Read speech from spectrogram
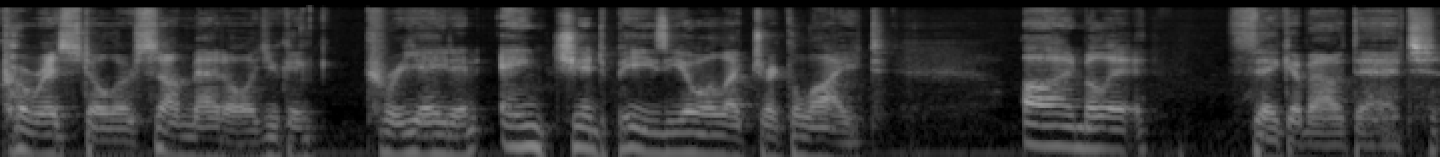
crystal or some metal, you can create an ancient piezoelectric light. Unbelievable. Think about that.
